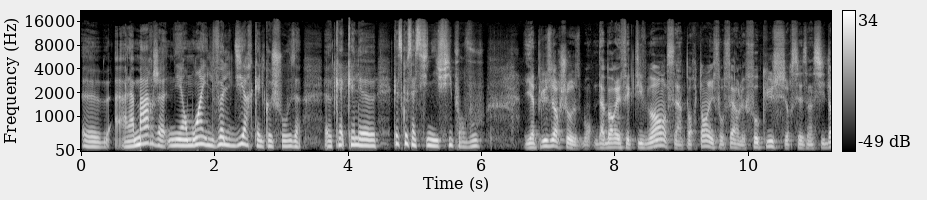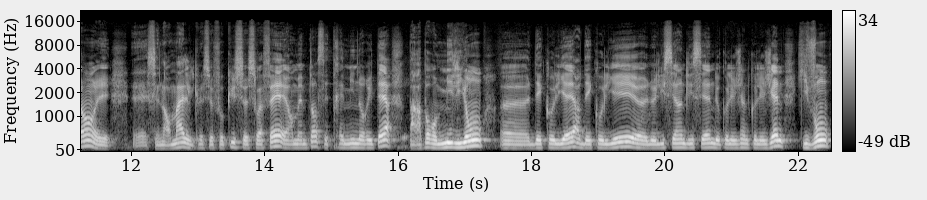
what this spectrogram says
à la marge néanmoins, ils veulent dire quelque chose. Euh, euh, qu'est-ce que ça signifie pour vous? Il y a plusieurs choses. Bon, d'abord, effectivement, c'est important, il faut faire le focus sur ces incidents et, c'est normal que ce focus soit fait. Et en même temps, c'est très minoritaire par rapport aux millions euh, d'écolières, d'écoliers, de lycéens, de lycéennes, de collégiens, de collégiennes qui vont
